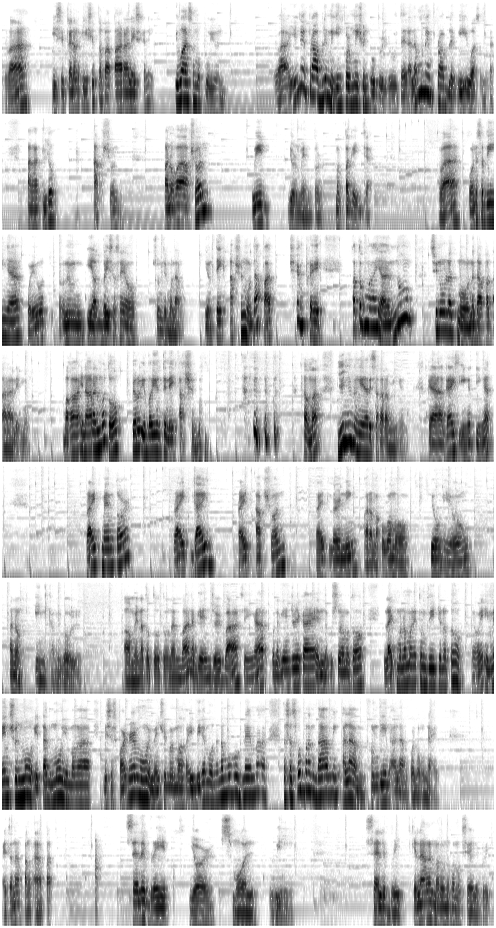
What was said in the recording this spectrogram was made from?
Diba? Isip ka ng isip, napaparalyze ka na eh. Iwasan mo po yun. Diba? Yun yung problem eh, information overload. Dahil alam mo na yung problem, iiwasan mo na. Pangatlo, action. Paano ka action? With your mentor. Magpag-guide ka. Diba? Kung ano sabihin niya, kung yung, anong i-advise na sa'yo, sundin mo lang. Yung take action mo, dapat, syempre, katugma yan nung sinulat mo na dapat aralin mo. Baka inaral mo to, pero iba yung tinake action mo. Tama? Yun yung nangyayari sa karamihan. Kaya guys, ingat-ingat. Right mentor, right guide, right action, right learning para makuha mo yung iyong ano, income goal. Oh, may natututunan ba? Nag-enjoy ba? Sige nga, kung nag-enjoy ka and nagustuhan mo to, like mo naman itong video na to. Okay? I-mention mo, itag mo yung mga business partner mo, i-mention mo yung mga kaibigan mo na namumblema na sa sobrang daming alam, hindi na alam kung ano unahin. Ito na, pang-apat. Celebrate your small win. Celebrate. Kailangan marunong ka mag-celebrate.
